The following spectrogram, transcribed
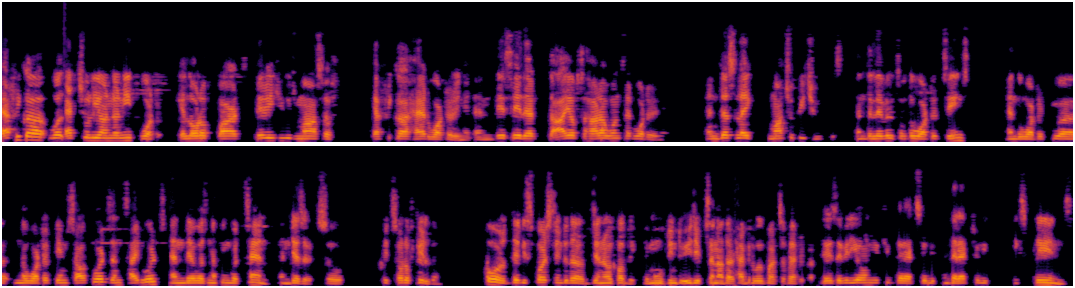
Africa was actually underneath water. A lot of parts, very huge mass of Africa had water in it, and they say that the Eye of Sahara once had water in it. And just like Machu Picchu, and the levels of the water changed, and the water uh, the water came southwards and sidewards, and there was nothing but sand and desert. So it sort of killed them. Or they dispersed into the general public. They moved into Egypt and other habitable parts of Africa. There's a video on YouTube that actually that actually explains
